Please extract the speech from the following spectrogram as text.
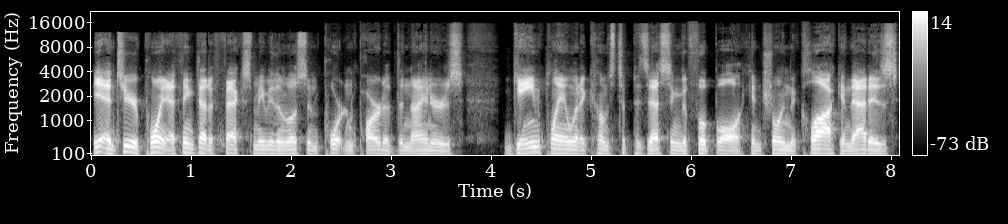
Yeah, and to your point, I think that affects maybe the most important part of the Niners game plan when it comes to possessing the football and controlling the clock, and that is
